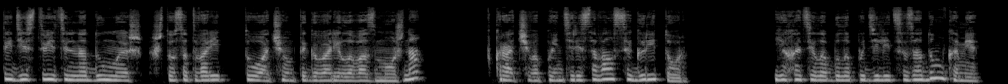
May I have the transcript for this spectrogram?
ты действительно думаешь, что сотворить то, о чем ты говорила, возможно?» Вкратчиво поинтересовался Гаритор. Я хотела было поделиться задумками,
